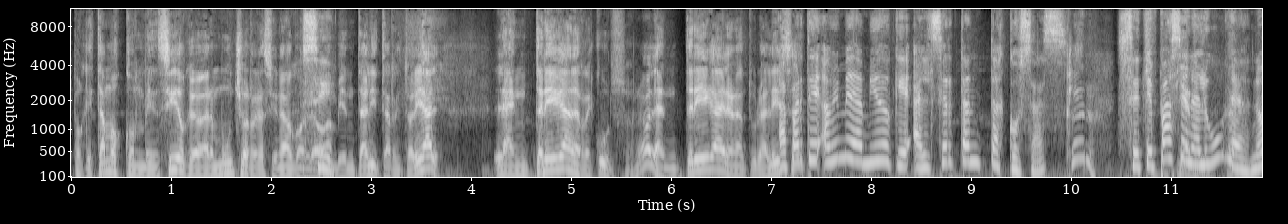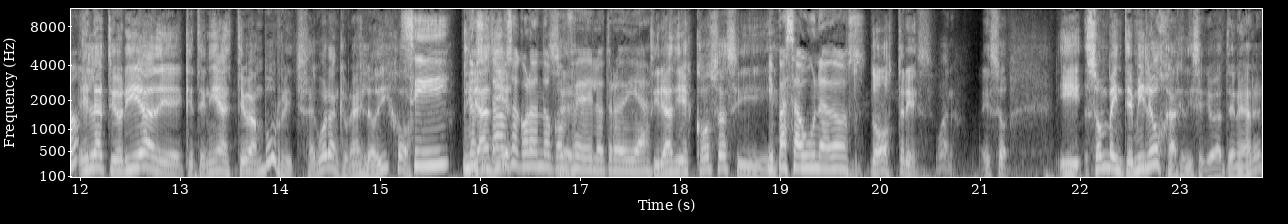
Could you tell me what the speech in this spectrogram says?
porque estamos convencidos que va a haber mucho relacionado con lo Sí. ambiental y territorial. La entrega de recursos, ¿no? La entrega de la naturaleza. Aparte, a mí me da miedo que al ser tantas cosas, claro. se te pasen pierde, algunas, ¿no? Es la teoría de, que tenía Esteban Burrich. ¿Se acuerdan que una vez lo dijo? Sí, nos estábamos diez- acordando con sí. Fede el otro día. Tirás 10 cosas y. Y pasa una, dos. Dos, tres. Bueno, eso. Y son 20.000 hojas que dice que va a tener,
